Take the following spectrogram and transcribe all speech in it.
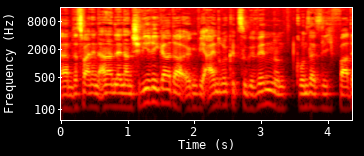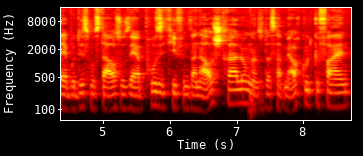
Ähm, das war in den anderen Ländern schwieriger, da irgendwie Eindrücke zu gewinnen. Und grundsätzlich war der Buddhismus da auch so sehr positiv in seiner Ausstrahlung. Also das hat mir auch gut gefallen.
